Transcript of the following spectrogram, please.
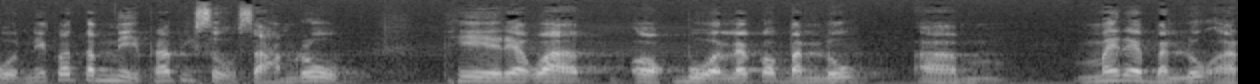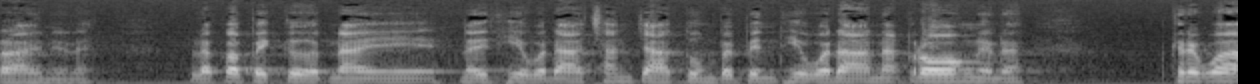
บุตรนี่ก็ตำหนิพระภิกษุสามรูป ที่เรียกว่าออกบวชแล้วก็บรรลุไม่ได้บรรลุอะไรเนี่ยนะแล้วก็ไปเกิดในในเทวดาชั้นจาตุมไปเป็นเทวดานักร้องเนี่ยนะ เรียกว่า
